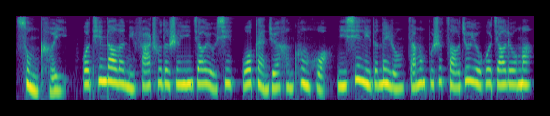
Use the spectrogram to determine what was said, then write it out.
宋可以，我听到了你发出的声音交友信，我感觉很困惑，你信里的内容咱们不是早就有过交流吗？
